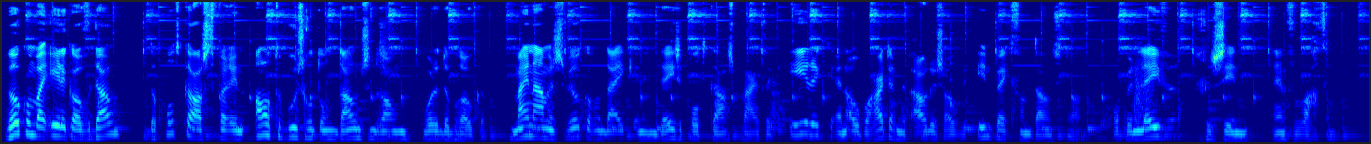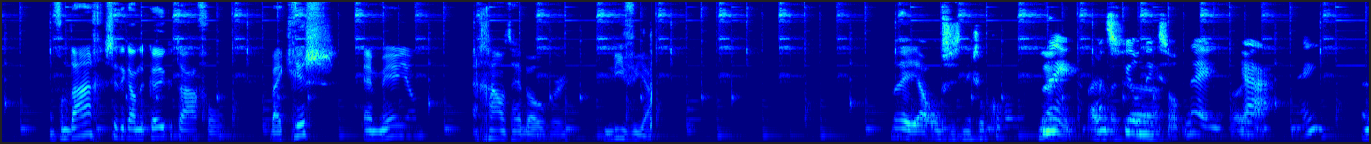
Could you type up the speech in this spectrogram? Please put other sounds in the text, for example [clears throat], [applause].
Welkom bij Eerlijk over Down, de podcast waarin alle taboes rondom Down-syndroom worden doorbroken. Mijn naam is Wilke van Dijk en in deze podcast praat ik eerlijk en openhartig met ouders over de impact van Down-syndroom op hun leven, gezin en verwachtingen. En vandaag zit ik aan de keukentafel bij Chris en Mirjam en gaan we het hebben over Livia. Nee, ja, ons is niks opgevallen. Nee, ons viel eh, niks op. Nee, nee. ja, nee.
